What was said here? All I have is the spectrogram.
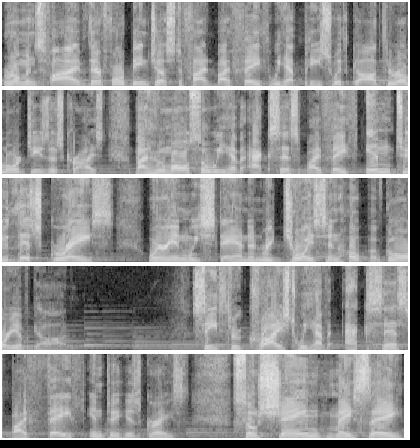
Romans 5, therefore, being justified by faith, we have peace with God through our Lord Jesus Christ, by whom also we have access by faith into this grace wherein we stand and rejoice in hope of glory of God. See, through Christ we have access by faith into his grace. So shame may say,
